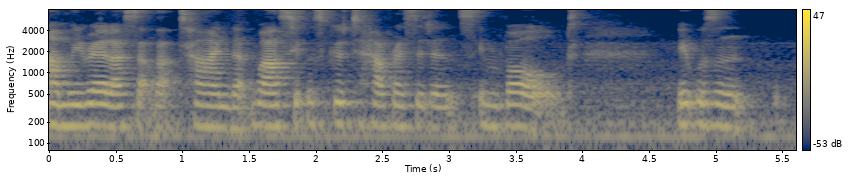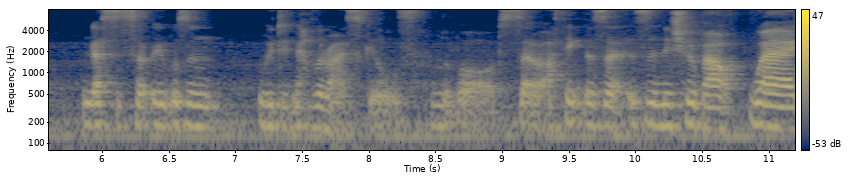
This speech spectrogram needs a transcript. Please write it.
and we realised at that time that whilst it was good to have residents involved it wasn't necessary it wasn't we didn't have the right skills on the board so I think there's, a, there's an issue about where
